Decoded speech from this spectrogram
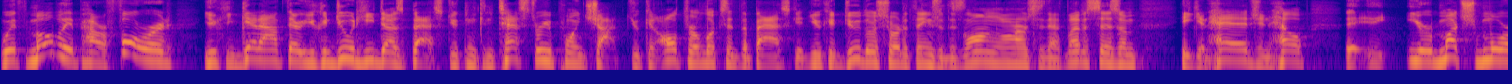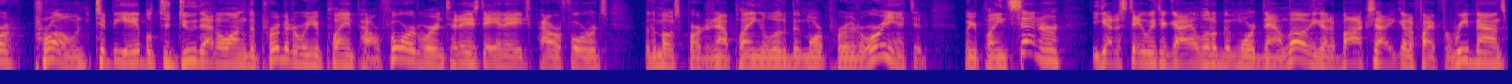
With Mobley at power forward, you can get out there, you can do what he does best. You can contest three point shot, you can alter looks at the basket, you can do those sort of things with his long arms, his athleticism. He can hedge and help. Eh, eh, you're much more prone to be able to do that along the perimeter when you're playing power forward, where in today's day and age, power forwards, for the most part, are now playing a little bit more perimeter oriented. When you're playing center, you got to stay with your guy a little bit more down low. You got to box out, you got to fight for rebounds.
